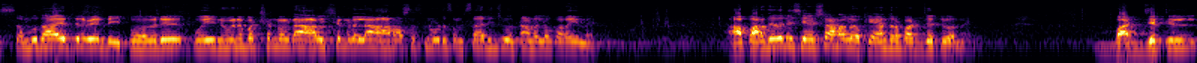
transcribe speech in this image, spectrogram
സമുദായത്തിന് വേണ്ടി ഇപ്പോൾ അവർ പോയി ന്യൂനപക്ഷങ്ങളുടെ ആവശ്യങ്ങളെല്ലാം ആർ എസ് എസിനോട് സംസാരിച്ചു എന്നാണല്ലോ പറയുന്നത്. ആ പറഞ്ഞതിന് ശേഷമാണല്ലോ കേന്ദ്ര ബഡ്ജറ്റ് വന്നത് ബഡ്ജറ്റിൽ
